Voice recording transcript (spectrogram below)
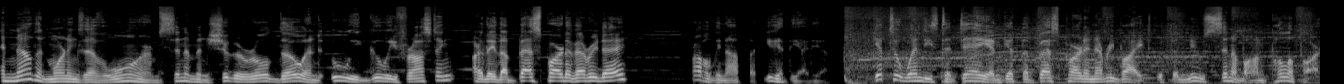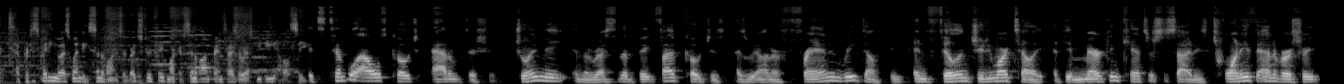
And now that mornings have warm cinnamon sugar rolled dough and ooey gooey frosting, are they the best part of every day? Probably not, but you get the idea. Get to Wendy's today and get the best part in every bite with the new Cinnabon pull apart. At participating U.S. Wendy's, Cinnabon is a registered trademark of Cinnabon Franchisor SPV LLC. It's Temple Owls coach Adam Fisher. Join me and the rest of the Big Five coaches as we honor Fran and Reed Dunphy and Phil and Judy Martelli at the American Cancer Society's 20th anniversary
